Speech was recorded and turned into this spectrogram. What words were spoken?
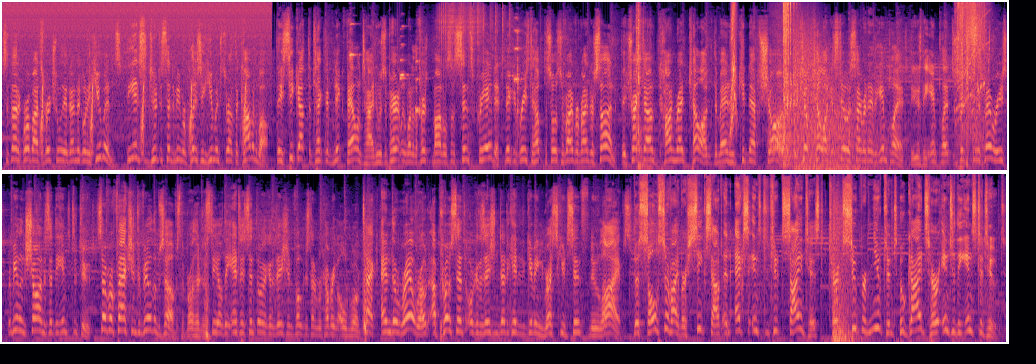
synthetic robots virtually identical to humans. The Institute is said to be replacing humans throughout the Commonwealth. They seek out Detective Nick Valentine, who is apparently one of the first models of synths created. Nick agrees to help the sole survivor find her son. They track down Conrad Kellogg, the man who kidnapped Sean. They kill Kellogg and steal his cybernetic implant. They use the implant to switch through his memories, revealing Sean is at the Institute. Several factions reveal themselves. The Brotherhood of Steel, the anti-synth organization focused on recovering old world tech, and the Railroad, a pro-synth organization dedicated to giving rescued synths new lives. The sole survivor seeks out an ex-Institute scientist turned super mutant who guides her into the Institute.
